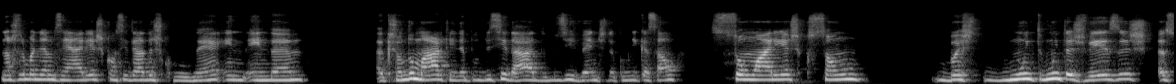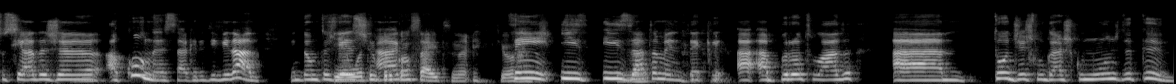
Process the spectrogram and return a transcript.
nós trabalhamos em áreas consideradas cool, né? Ainda a questão do marketing, da publicidade, dos eventos, da comunicação, são áreas que são muito, muitas vezes associadas a, uhum. à coolness, à criatividade. Então, muitas que vezes. É outro há... preconceito, não é? Sim, e, exatamente. É que há, há, por outro lado, há todos estes lugares comuns de que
